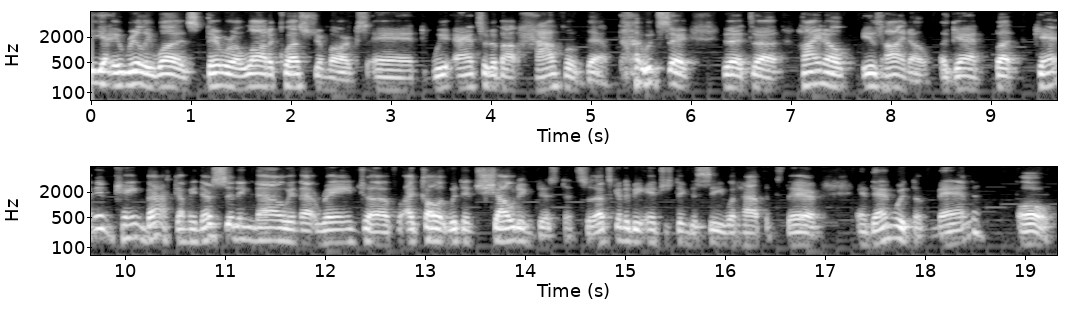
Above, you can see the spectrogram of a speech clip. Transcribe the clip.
Yeah, it really was. There were a lot of question marks, and we answered about half of them. I would say that uh, Hino is Hino again, but Canyon came back. I mean, they're sitting now in that range of, I'd call it within shouting distance. So that's going to be interesting to see what happens there. And then with the men, oh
